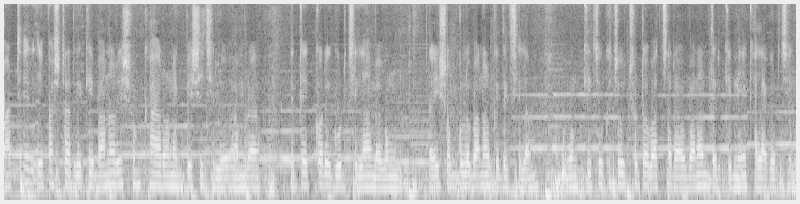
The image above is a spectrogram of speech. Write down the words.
মাঠের এই পাশটার দিকে বানরের সংখ্যা আর অনেক বেশি ছিল। আমরা এক করে ঘুরছিলাম এবং তাই সবগুলো বানরকে দেখছিলাম এবং কিছু কিছু ছোট বাচ্চারাও বানরদেরকে নিয়ে খেলা করছিল।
